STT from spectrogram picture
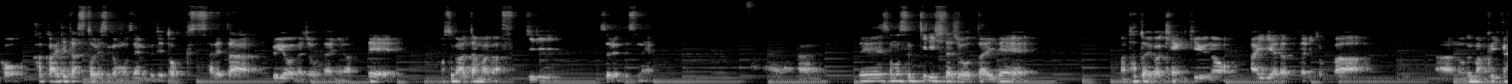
こう抱えてたストレスがもう全部デトックスされたるような状態になってすごい頭がすっきりするんですね。はい、でそのすっきりした状態で、まあ、例えば研究のアイディアだったりとかあのうまくいか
